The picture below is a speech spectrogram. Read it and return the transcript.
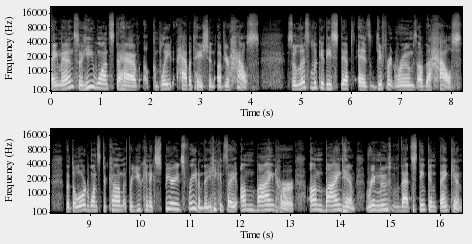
Amen. So he wants to have a complete habitation of your house. So let's look at these steps as different rooms of the house that the Lord wants to come for you can experience freedom, that He can say, unbind her, unbind him, remove that stinking thinking.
